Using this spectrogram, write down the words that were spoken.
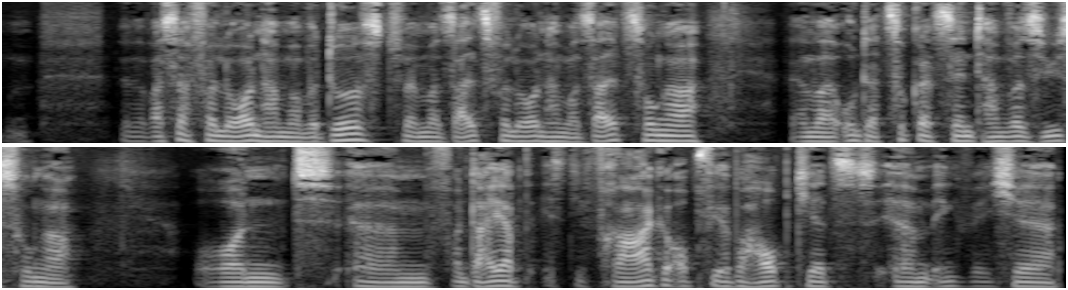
wenn wir Wasser verloren, haben wir Durst. Wenn wir Salz verloren, haben wir Salzhunger. Wenn wir unterzuckert sind, haben wir Süßhunger. Und ähm, von daher ist die Frage, ob wir überhaupt jetzt ähm, irgendwelche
